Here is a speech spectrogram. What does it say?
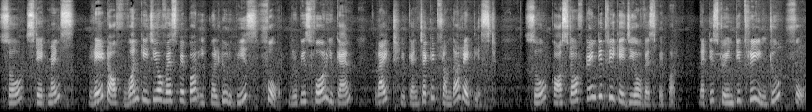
So statements rate of 1 kg of waste paper equal to rupees 4. Rupees 4 you can write, you can check it from the rate list so cost of 23 kg of waste paper that is 23 into 4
